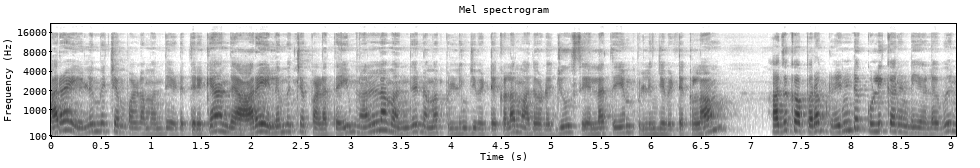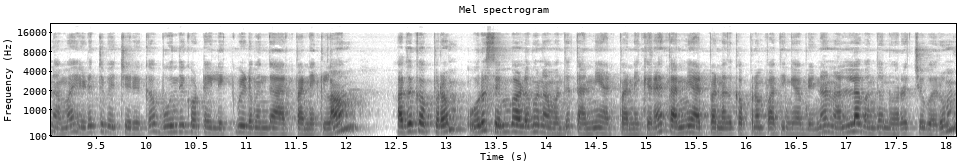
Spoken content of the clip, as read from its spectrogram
அரை எலுமிச்சம் பழம் வந்து எடுத்திருக்கேன். அந்த அரை எலுமிச்சம் பழத்தையும் நல்லா வந்து நம்ம பிழிஞ்சு விட்டுக்கலாம். அதோட ஜூஸ் எல்லாத்தையும் பிழிஞ்சு விட்டுக்கலாம். அதுக்கப்புறம் ரெண்டு குழிக்கரண்டி அளவு நம்ம எடுத்து வச்சுருக்க பூந்திக்கொட்டை லிக்விட் வந்து ஆட் பண்ணிக்கலாம். அதுக்கப்புறம் ஒரு செம்பளவு நான் வந்து தண்ணி ஆட் பண்ணிக்கிறேன். தண்ணி ஆட் பண்ணதுக்கப்புறம் பார்த்திங்க அப்படின்னா நல்லா வந்து நுரைச்சி வரும்.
